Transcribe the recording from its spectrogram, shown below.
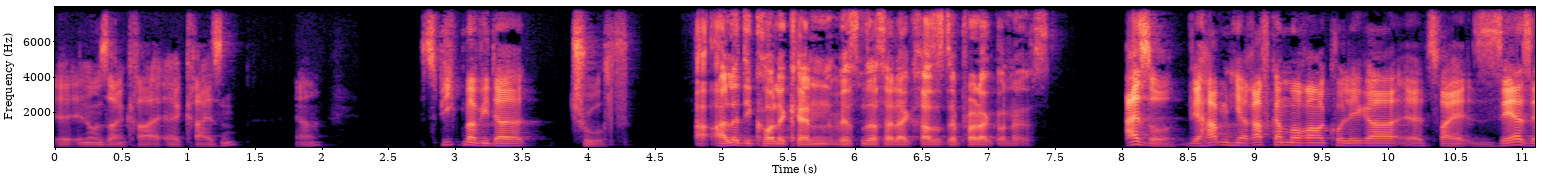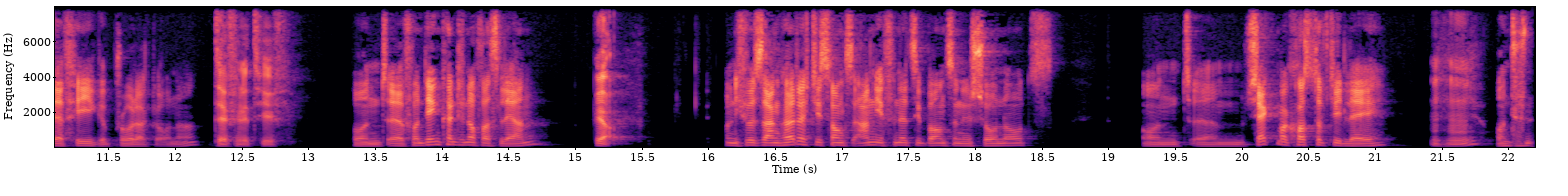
äh, in unseren äh, Kreisen. Ja. Speak mal wieder Truth. Alle, die Kolle kennen, wissen, dass er der krasseste Product Owner ist. Also, wir haben hier Rafka Mora, Kollege, äh, zwei sehr, sehr fähige Product Owner. Definitiv. Und äh, von denen könnt ihr noch was lernen. Ja. Und ich würde sagen, hört euch die Songs an, ihr findet sie bei uns in den Show Notes. Und ähm, checkt mal Cost of Delay. Mhm. Und das,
